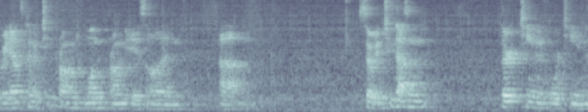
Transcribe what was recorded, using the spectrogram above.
right now it's kind of two pronged. One prong is on, um, so in 2013 and 14,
